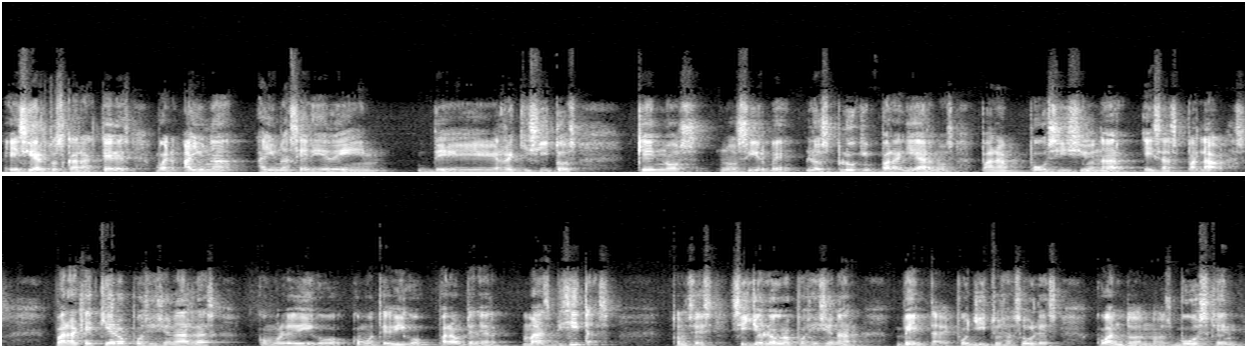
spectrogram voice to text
eh, ciertos caracteres. Bueno, hay una, hay una serie de, de requisitos que nos, nos sirven los plugins para guiarnos para posicionar esas palabras. ¿Para qué quiero posicionarlas? como le digo, como te digo, para obtener más visitas. Entonces, si yo logro posicionar venta de pollitos azules, cuando nos busquen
